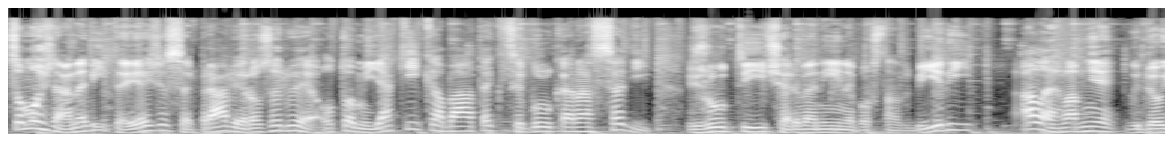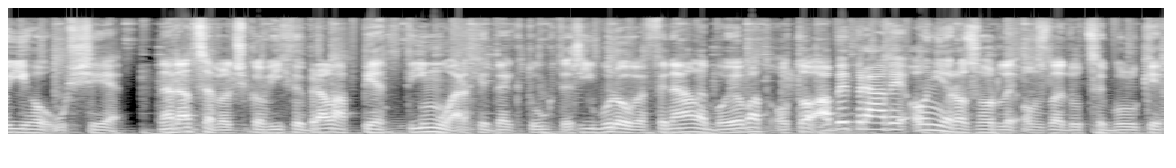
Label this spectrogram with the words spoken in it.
Co možná nevíte, je, že se právě rozhoduje o tom, jaký kabátek Cibulka nasadí. Žlutý, červený nebo snad bílý, ale hlavně kdo jí ho ušije. Nadace Vlčkových vybrala pět týmů architektů, kteří budou ve finále bojovat o to, aby právě oni rozhodli o vzhledu Cibulky.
